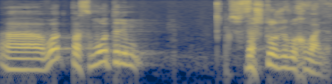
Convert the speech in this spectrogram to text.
А, вот посмотрим, за что же его хвалят.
